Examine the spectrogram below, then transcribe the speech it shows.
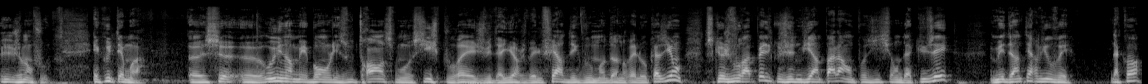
Je m'en fous. Écoutez-moi. euh, ce, euh, oui, non, mais bon, les outrances, moi aussi, je pourrais, je vais d'ailleurs, je vais le faire dès que vous m'en donnerez l'occasion, parce que je vous rappelle que je ne viens pas là en position d'accusé, mais d'interviewer. D'accord?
